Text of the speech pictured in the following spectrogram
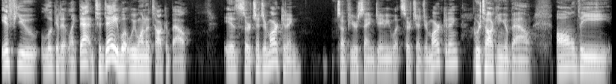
if you look at it like that. And today, what we want to talk about is search engine marketing so if you're saying, Jamie, what search engine marketing? We're talking about all the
